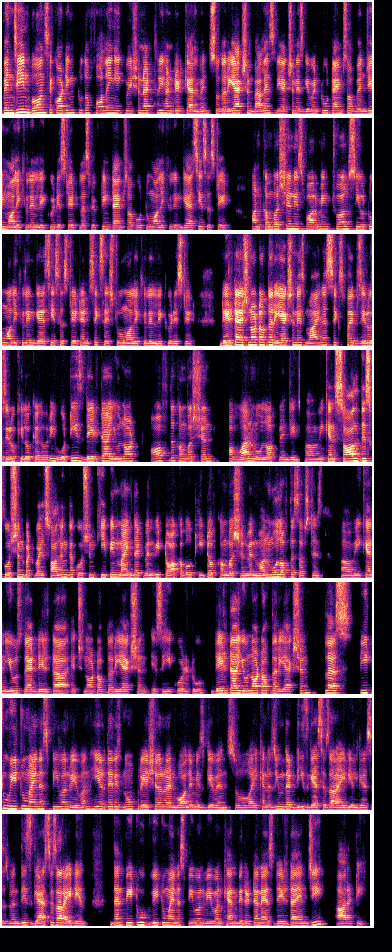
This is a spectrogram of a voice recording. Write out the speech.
Benzene burns according to the following equation at 300 Kelvin. So the reaction, balance reaction is given 2 times of benzene molecule in liquid state plus 15 times of O2 molecule in gaseous state. On combustion is forming 12 CO2 molecule in gaseous state and 6 H2O molecule in liquid state. Delta H naught of the reaction is minus 6500 kilocalorie. What is delta U naught of the combustion of one mole of benzene. Uh, we can solve this question, but while solving the question, keep in mind that when we talk about heat of combustion, when one mole of the substance, uh, we can use that delta H naught of the reaction is equal to delta U naught of the reaction plus P2 V2 minus P1 V1. Here there is no pressure and volume is given. So I can assume that these gases are ideal gases. When these gases are ideal, then P2 V2 minus P1 V1 can be written as delta Ng RT.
